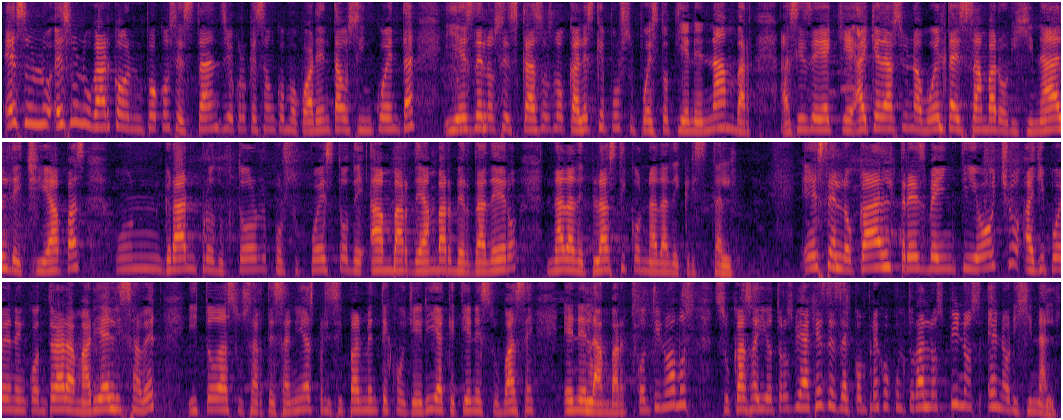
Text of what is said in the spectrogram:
Es un, es un lugar con pocos stands, yo creo que son como 40 o 50, y es de los escasos locales que por supuesto tienen ámbar. Así es de que hay que darse una vuelta, es ámbar original de Chiapas, un gran productor, por supuesto, de ámbar, de ámbar verdadero, nada de plástico, nada de cristal. Es el local 328. Allí pueden encontrar a María Elizabeth y todas sus artesanías, principalmente joyería que tiene su base en el ámbar. Continuamos su casa y otros viajes desde el Complejo Cultural Los Pinos en original.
